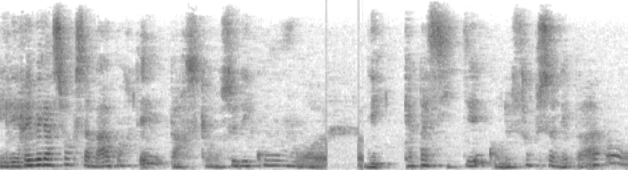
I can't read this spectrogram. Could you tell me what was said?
Et les révélations que ça m'a apportées, parce qu'on se découvre euh, des capacités qu'on ne soupçonnait pas avant.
